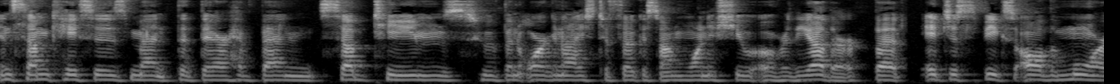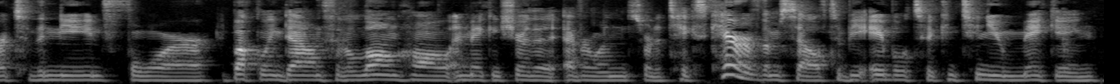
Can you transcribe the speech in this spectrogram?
in some cases meant that there have been sub teams who've been organized to focus on one issue over the other. But it just speaks all the more to the need for buckling down for the long haul and making sure that everyone sort of takes care of themselves to be able to continue making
